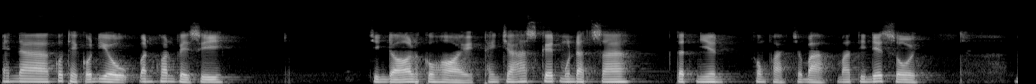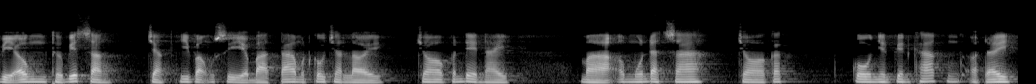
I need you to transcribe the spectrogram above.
Anna có thể có điều băn khoăn về gì? Chính đó là câu hỏi thanh tra Haskett muốn đặt ra Tất nhiên, không phải cho bà Martinez rồi Vì ông thừa biết rằng chẳng hy vọng gì ở bà ta một câu trả lời cho vấn đề này Mà ông muốn đặt ra cho các cô nhân viên khác ở đây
